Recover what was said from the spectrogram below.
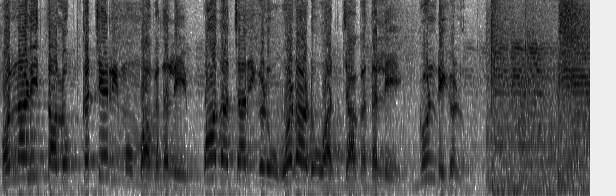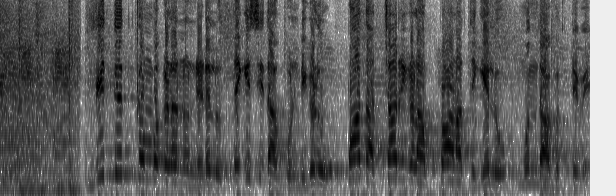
ಹೊನ್ನಾಳಿ ತಾಲೂಕ್ ಕಚೇರಿ ಮುಂಭಾಗದಲ್ಲಿ ಪಾದಚಾರಿಗಳು ಓಡಾಡುವ ಜಾಗದಲ್ಲಿ ಗುಂಡಿಗಳು. ವಿದ್ಯುತ್ ಕಂಬಗಳನ್ನು ನೆಡಲು ತೆಗೆಸಿದ ಗುಂಡಿಗಳು ಪಾದಚಾರಿಗಳ ಪ್ರಾಣ ತೆಗೆಯಲು ಮುಂದಾಗುತ್ತಿವೆ.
